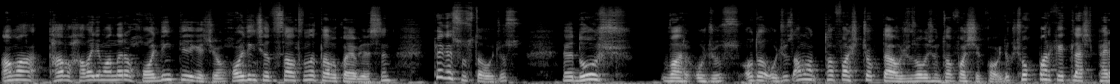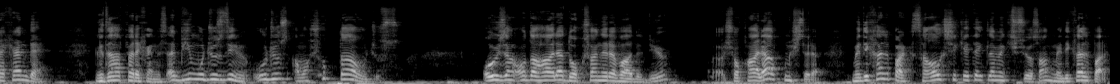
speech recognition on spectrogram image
Ama TAV havalimanları holding diye geçiyor. Holding çatısı altında TAV'ı koyabilirsin. Pegasus da ucuz. E, Doğuş var ucuz. O da ucuz ama Tofaş çok daha ucuz olduğu için Tofaş'ı koyduk. Çok marketler perakende. Gıda perakendesi. E, BİM ucuz değil mi? Ucuz ama çok daha ucuz. O yüzden o da hala 90 lira vaat ediyor. E, Şok hala 60 lira. Medikal Park, sağlık şirketi eklemek istiyorsan Medikal Park.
